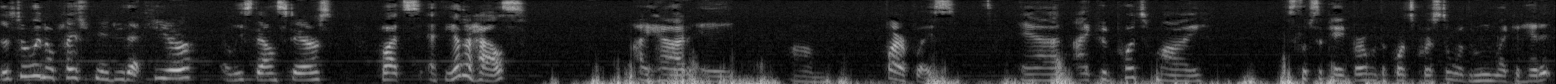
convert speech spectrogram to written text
there's really no place for me to do that here, at least downstairs. But at the other house, I had a um, fireplace and I could put my slips of paper with the quartz crystal where the moonlight could hit it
